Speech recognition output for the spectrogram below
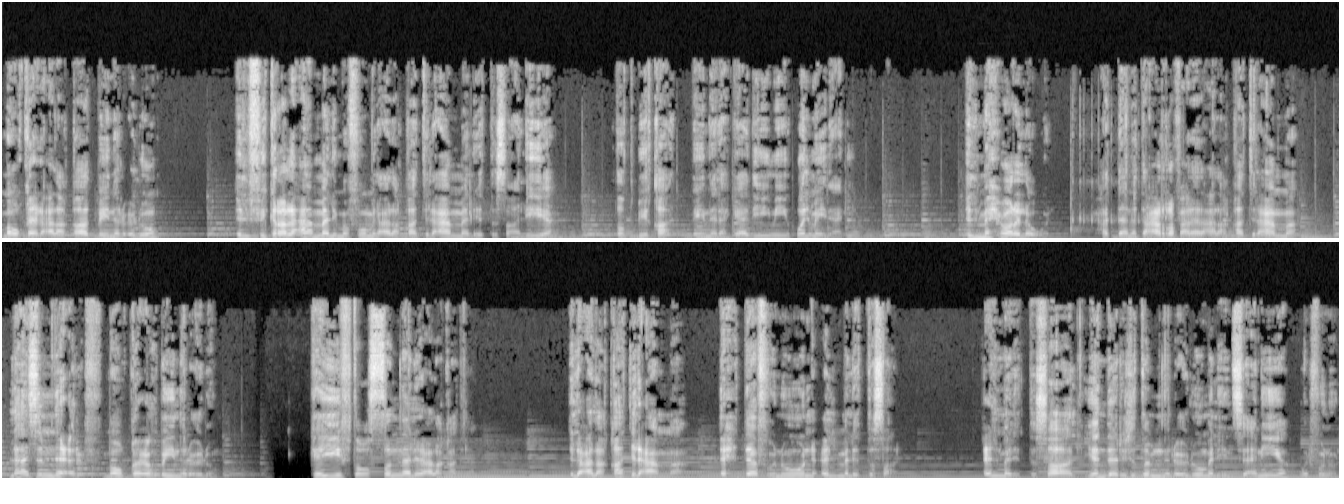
موقع العلاقات بين العلوم الفكرة العامة لمفهوم العلاقات العامة الاتصالية تطبيقات بين الأكاديمي والميداني. المحور الأول حتى نتعرف على العلاقات العامة لازم نعرف موقعه بين العلوم. كيف توصلنا للعلاقات العامة؟ العلاقات العامة إحدى فنون علم الاتصال. علم الاتصال يندرج ضمن العلوم الإنسانية والفنون.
